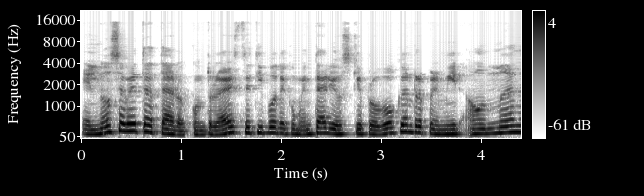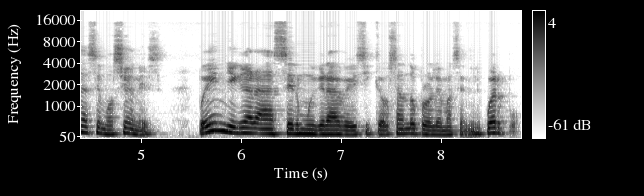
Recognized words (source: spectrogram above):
El no saber tratar o controlar este tipo de comentarios que provocan reprimir aún más las emociones pueden llegar a ser muy graves y causando problemas en el cuerpo.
